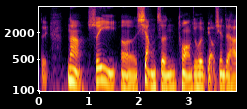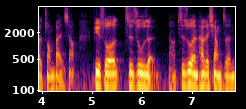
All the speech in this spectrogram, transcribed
对，那所以呃，象征通常就会表现在他的装扮上，譬如说蜘蛛人，啊蜘蛛人他的象征。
